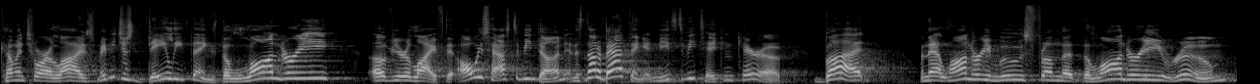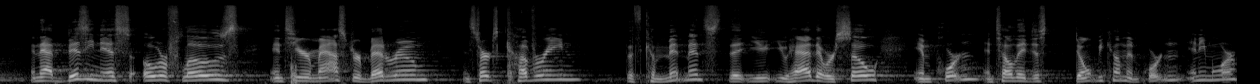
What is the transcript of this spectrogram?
come into our lives, maybe just daily things. The laundry of your life that always has to be done, and it's not a bad thing, it needs to be taken care of. But when that laundry moves from the, the laundry room and that busyness overflows into your master bedroom and starts covering the commitments that you, you had that were so important until they just don't become important anymore.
